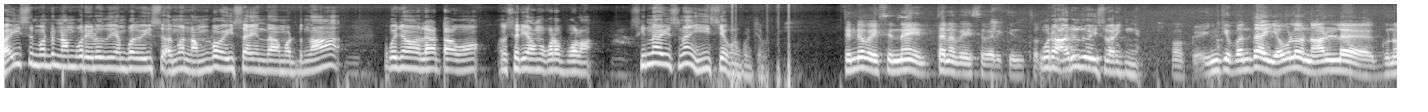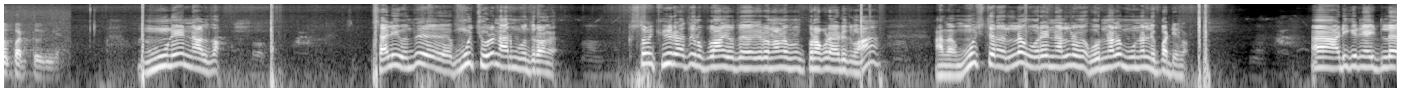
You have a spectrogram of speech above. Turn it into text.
வயசு மட்டும் நம்ம ஒரு எழுபது எண்பது வயசு அது மாதிரி நம்ம வயசாக இருந்தால் மட்டும்தான் கொஞ்சம் லேட்டாகும் சரியாமல் கூட போகலாம். சின்ன வயசுனா ஈஸியாக குணப்படுத்திடலாம் சின்ன வயசுன்னா எத்தனை வயசு வரைக்கும் ஒரு அறுபது வயசு வரைக்குங்க ஓகே. இங்கே வந்தால் எவ்வளோ நாளில் குணப்படுத்துவீங்க? மூணே நாள் தான். சளி வந்து மூச்சு விட நரம்பு வந்துடுவாங்க சுத்தமாக கீழாத்து முப்பது நாள் இருபது இருபது நாள் முப்பது நாள் கூட எடுக்கலாம். அந்த மூச்சு திணறலில் ஒரே நாளில் ஒரு நாள் மூணு நாள் நிப்பாட்டிடலாம். அடிக்கடி நைட்டில்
